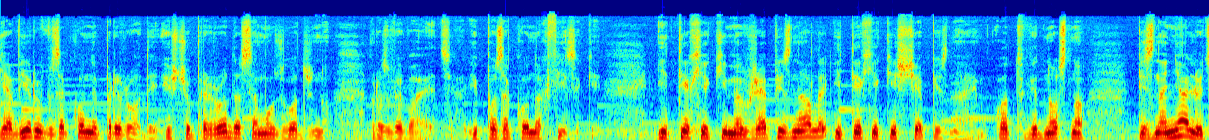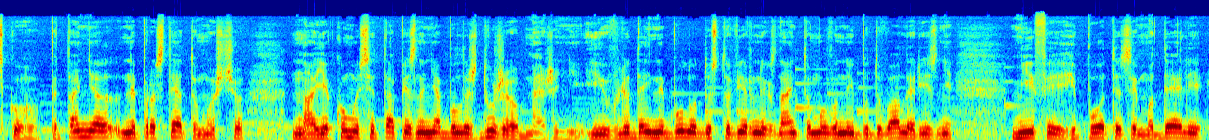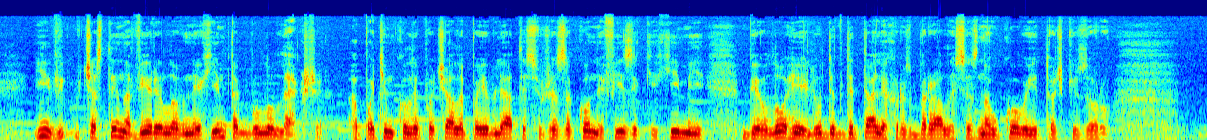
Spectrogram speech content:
Я вірю в закони природи і що природа самоузгоджено розвивається і по законах фізики. І тих, які ми вже пізнали, і тих, які ще пізнаємо. От відносно пізнання людського питання непросте, тому що на якомусь етапі знання були ж дуже обмежені, і в людей не було достовірних знань, тому вони будували різні міфи, гіпотези, моделі. І частина вірила в них, їм так було легше. А потім, коли почали появлятися вже закони фізики, хімії, біології, люди в деталях розбиралися з наукової точки зору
